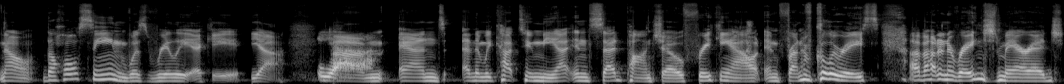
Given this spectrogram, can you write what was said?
no. The whole scene was really icky. Yeah. Yeah. Um, and and then we cut to Mia in said poncho, freaking out in front of Clarice about an arranged marriage.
